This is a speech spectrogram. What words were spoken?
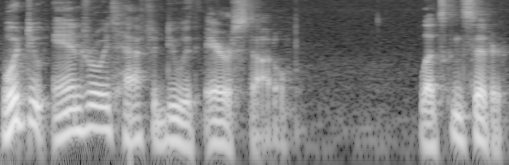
What do androids have to do with Aristotle? Let's consider.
